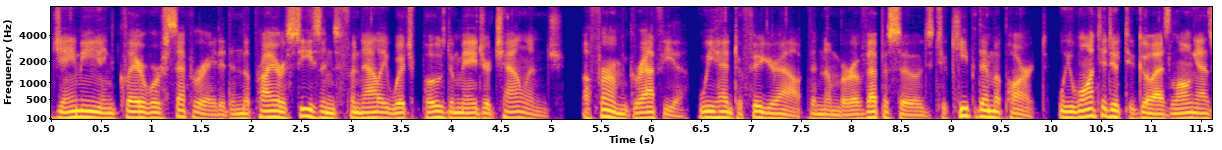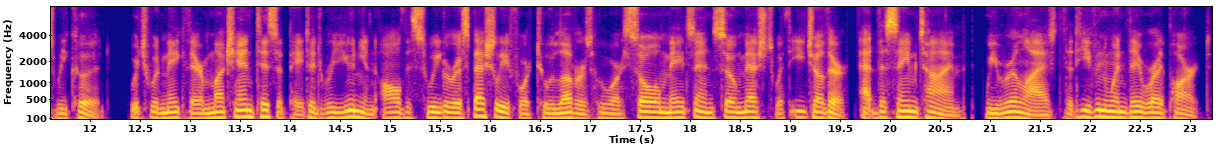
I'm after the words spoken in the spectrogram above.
Jamie and Claire were separated in the prior season's finale which posed a major challenge affirmed Graphia. We had to figure out the number of episodes to keep them apart. We wanted it to go as long as we could, which would make their much-anticipated reunion all the sweeter especially for two lovers who are soulmates and so meshed with each other. At the same time, we realized that even when they were apart,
